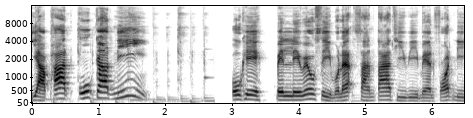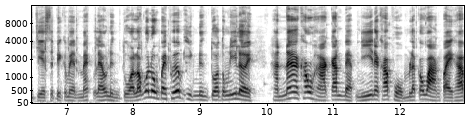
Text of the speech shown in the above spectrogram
อย่าพลาดโอกาสนี้ โอเคเป็นเลเวล 4 หมดแล้ว Santa TV Man Force DJ Speakerman Max แล้ว 1 ตัว เราก็ลงไปเพิ่มอีก 1 ตัวตรงนี้เลย หันหน้าเข้าหากันแบบนี้นะครับผมแล้วก็วางไปครับ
